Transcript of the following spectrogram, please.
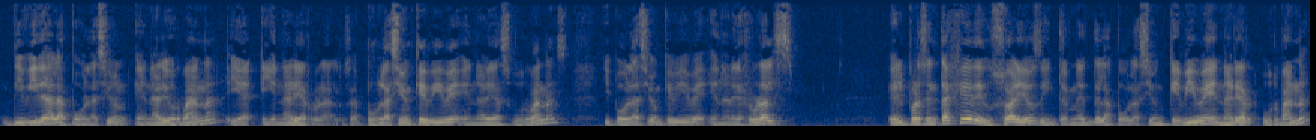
divide a la población en área urbana y, en área rural, o sea, población que vive en áreas urbanas y población que vive en áreas rurales. El porcentaje de usuarios de Internet de la población que vive en área urbana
